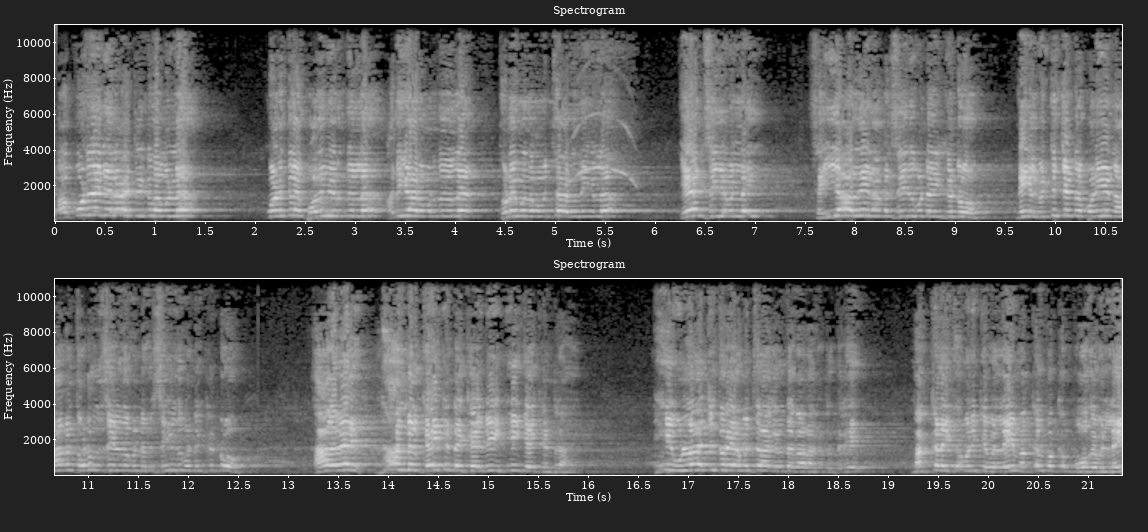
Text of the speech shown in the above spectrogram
அப்பொழுதே நிறைவேற்றிக்கலாம் இல்ல? உங்களிடத்துல பதவி இருந்தில்ல அதிகாரம் இருந்ததில்ல துணை முதலமைச்சராக இருந்தீங்கல்ல? ஏன் செய்யவில்லை? செய்யாதே நாங்கள் செய்து கொண்டிருக்கின்றோம். நீங்கள் விட்டு சென்ற பணியை நாங்கள் தொடர்ந்து செய்து கொண்டு செய்து கொண்டிருக்கின்றோம். ஆகவே நாங்கள் கேட்கின்ற கேள்வி நீ கேட்கின்றாய். நீ உள்ளாட்சித்துறை அமைச்சராக இருந்த காலகட்டத்திலே மக்களை கவனிக்கவில்லை மக்கள் பக்கம் போகவில்லை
